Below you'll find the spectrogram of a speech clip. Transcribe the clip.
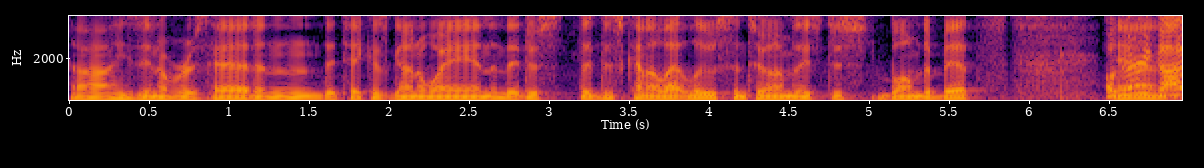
Uh, he's in over his head, and they take his gun away, and then they just they just kind of let loose into him. They just blow him to bits. Oh, there you got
